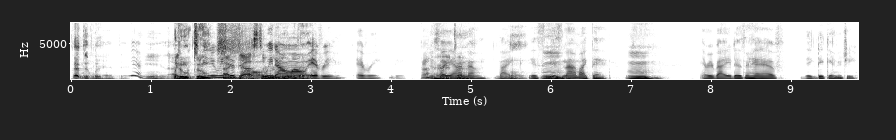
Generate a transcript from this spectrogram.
Technically. Man, I- Ba-doom, doom. we just got don't, to we don't remember want that. every every dick. Just so y'all that. know, like it's it's not like that. Mm. Everybody doesn't have big dick energy.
